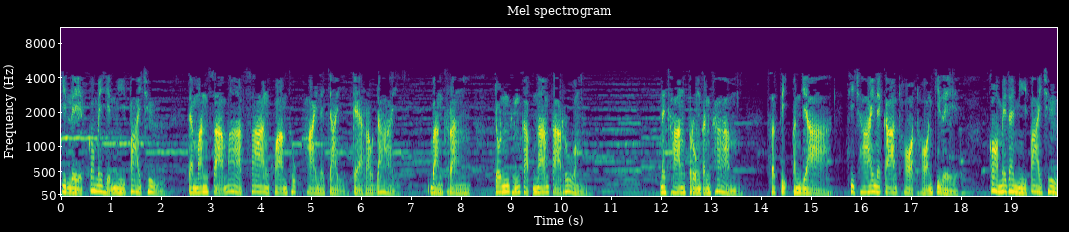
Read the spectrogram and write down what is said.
กิเลสก็ไม่เห็นมีป้ายชื่อ แต่มันสามารถสร้างความทุกข์ภายในใจแก่เราได้ บางครั้งจนถึงกับน้ำตาร่วง ในทางตรงกันข้าม สติปัญญาที่ใช้ในการถอดถอนกิเลส ก็ไม่ได้มีป้ายชื่อ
